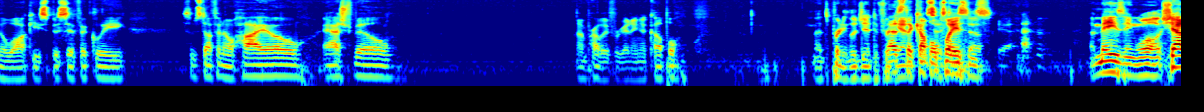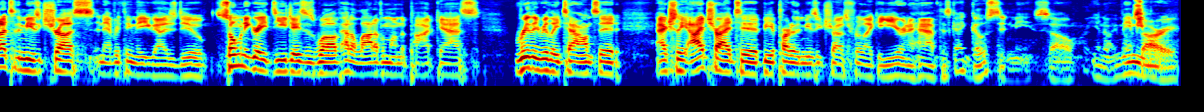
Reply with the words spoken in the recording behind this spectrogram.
Milwaukee specifically, some stuff in Ohio, Asheville. I'm probably forgetting a couple. That's pretty legit to forget That's the a couple places. Yeah. Amazing. Well, shout out to the Music Trust and everything that you guys do. So many great DJs as well. I've had a lot of them on the podcast. Really, really talented. Actually, I tried to be a part of the Music Trust for like a year and a half. This guy ghosted me, so you know, he made me Sorry.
